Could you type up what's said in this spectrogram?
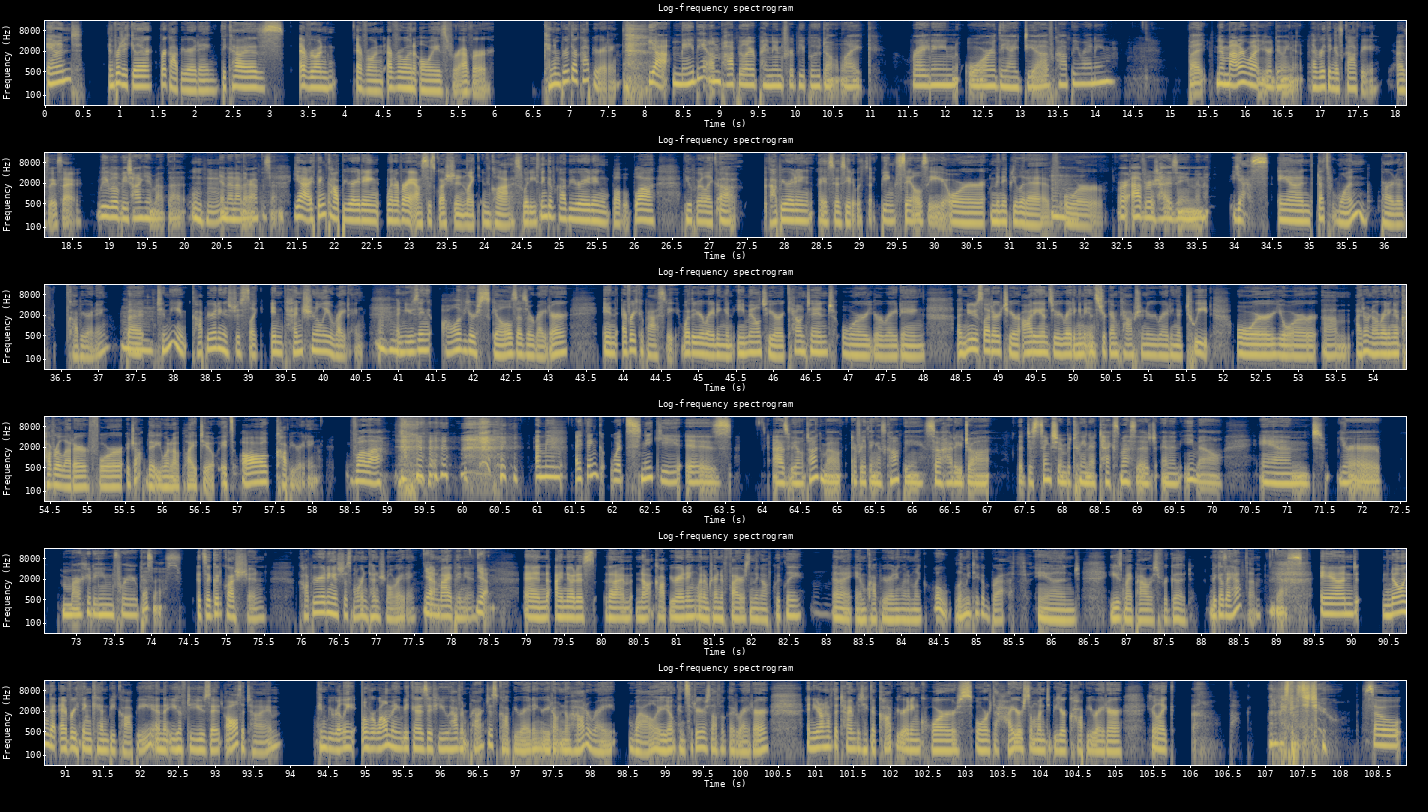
And in particular for copywriting, because everyone, everyone, everyone always forever can improve their copywriting. Yeah, maybe unpopular opinion for people who don't like writing or the idea of copywriting. But no matter what, you're doing it. Everything is copy, as they say. We will be talking about that Mm-hmm. in another episode. Yeah, I think copywriting, whenever I ask this question, like in class, what do you think of copywriting? Blah, blah, blah. People are like, oh, copywriting, I associate it with like being salesy or manipulative Mhm. or Or advertising. Yes. And that's one part of copywriting. But Mhm. to me, copywriting is just like intentionally writing Mhm. and using all of your skills as a writer in every capacity, whether you're writing an email to your accountant or you're writing a newsletter to your audience or you're writing an Instagram caption or you're writing a tweet or you're, um, I don't know, writing a cover letter for a job that you want to apply to. It's all copywriting. voila. I mean, I think what's sneaky is, as we all talk about, everything is copy. So, how do you draw the distinction between a text message and an email and your marketing for your business? It's a good question. Copywriting is just more intentional writing, Yeah. in my opinion. Yeah. And I notice that I'm not copywriting when I'm trying to fire something off quickly. Mm-hmm. And I am copywriting when I'm like, oh, let me take a breath and use my powers for good because I have them. Yes. And knowing that everything can be copy and that you have to use it all the time can be really overwhelming because if you haven't practiced copywriting or you don't know how to write well or you don't consider yourself a good writer and you don't have the time to take a copywriting course or to hire someone to be your copywriter, you're like, "Ugh, fuck, what am I supposed to do? So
